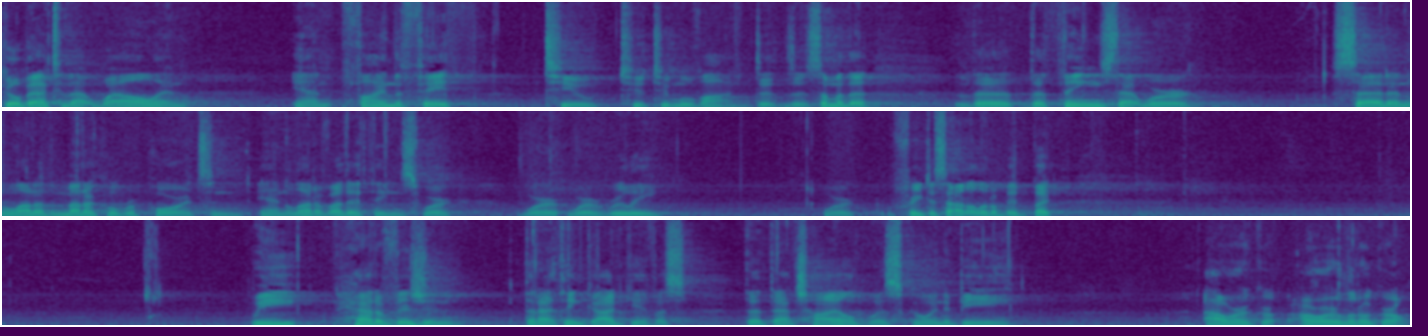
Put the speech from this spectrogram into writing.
go back to that well and, and find the faith to, to, to move on. The, the, some of the, the, the things that were said in a lot of the medical reports and, and a lot of other things were, were, were really were freaked us out a little bit, but we had a vision that I think God gave us that that child was going to be our, our little girl.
